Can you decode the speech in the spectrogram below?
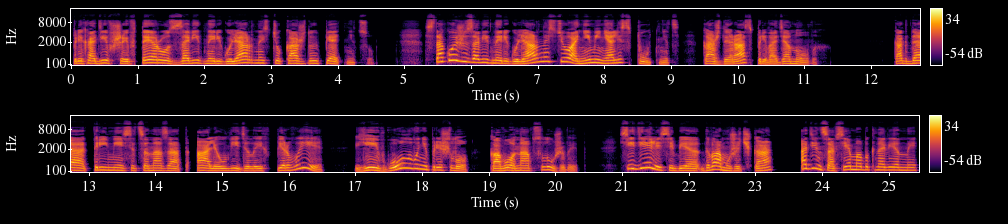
приходившие в Теру с завидной регулярностью каждую пятницу. С такой же завидной регулярностью они меняли спутниц, каждый раз приводя новых. Когда три месяца назад Аля увидела их впервые, ей в голову не пришло, кого она обслуживает. Сидели себе два мужичка, один совсем обыкновенный,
